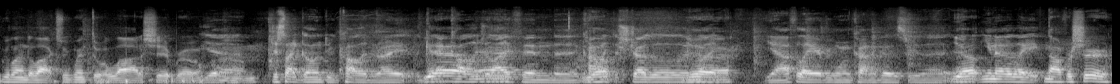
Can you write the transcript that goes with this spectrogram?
we learned a lot because we went through a lot of shit, bro. Mm-hmm. Yeah, Um, just like going through college, right? Like Yeah, college man. life and the, kind of like the struggle and Yeah. like yeah, I feel like everyone kind of goes through that. Like, you know, like Nah, for sure.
